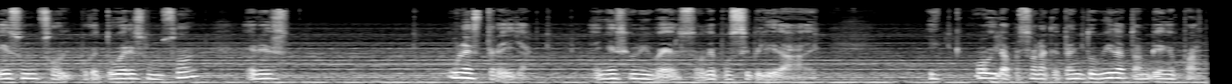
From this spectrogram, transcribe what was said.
que es un sol, porque tú eres un sol, eres una estrella en ese universo de posibilidades. Y hoy la persona que está en tu vida también es parte.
